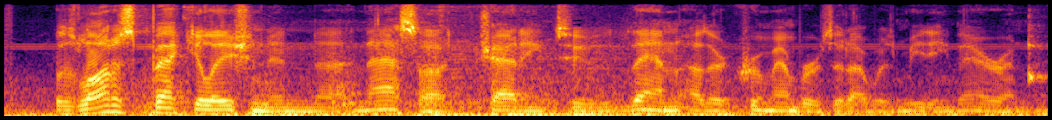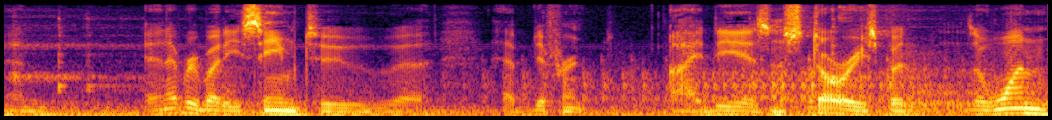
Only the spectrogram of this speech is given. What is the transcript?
There was a lot of speculation in uh, Nassau, chatting to then other crew members that I was meeting there, and, and, and everybody seemed to uh, have different ideas and stories, but the one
